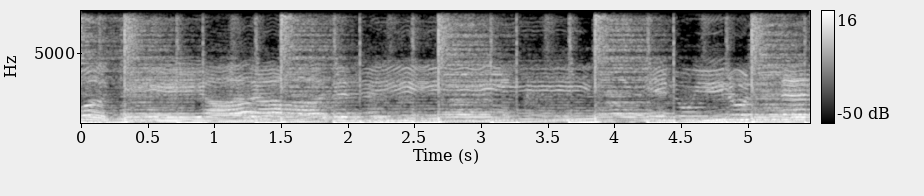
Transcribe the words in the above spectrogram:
உமக்கே ஆராதனை. என் உயிருள்ள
